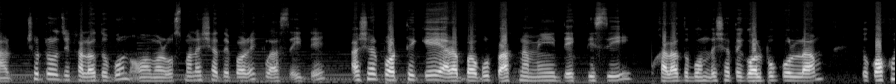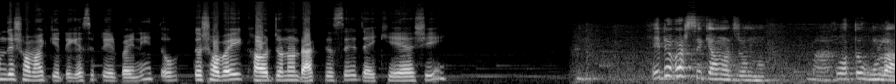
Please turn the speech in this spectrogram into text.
আর ছোট যে খালাতো বোন, ও আমার ওসমানের সাথে পড়ে ক্লাস এইটে আসার পর থেকে আরাব বাবুর পাকনা মেয়ে দেখতেছি, খালাতো বোনদের সাথে গল্প করলাম। তো কখন যে সময় কেটে গেছে টের পাইনি। তো তো সবাই খাওয়ার জন্য ডাকতেছে, যাই খেয়ে আসি। এটা পারছে কি আমার জন্য? কতগুলা?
